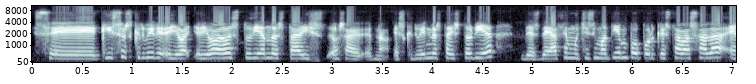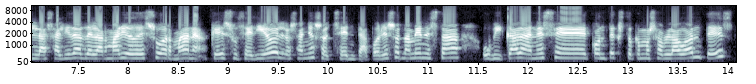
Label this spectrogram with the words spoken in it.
se quiso escribir, yo, llevaba estudiando esta, o sea, escribiendo esta historia desde hace muchísimo tiempo porque está basada en la salida del armario de su hermana, que sucedió en los años 80. Por eso también está ubicada en ese contexto que hemos hablado antes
